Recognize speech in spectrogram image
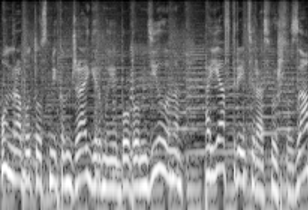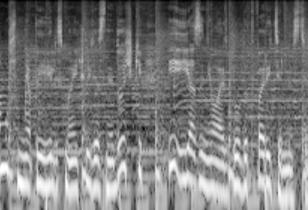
Он работал с Миком Джаггером и Бобом Диланом, а я в третий раз вышла замуж, у меня появились мои чудесные дочки, и я занялась благотворительностью.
